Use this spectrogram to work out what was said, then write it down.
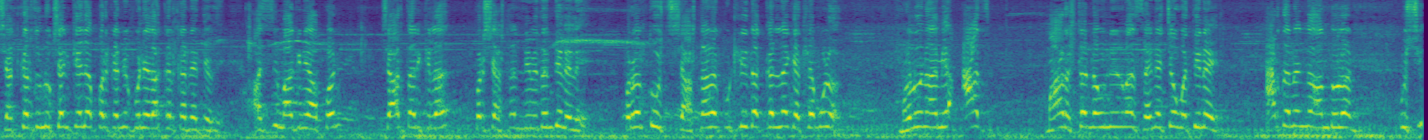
शेतकऱ्याचं नुकसान केल्या प्रकरणी गुन्हे दाखल करण्यात यावे. अशी मागणी आपण चार तारखेला प्रशासनाला निवेदन दिलेले आहे. परंतु शासनानं कुठली दखल न घेतल्यामुळं म्हणून आम्ही आज महाराष्ट्र नवनिर्माण सैन्याच्या वतीने अर्धनंग आंदोलन कृषी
